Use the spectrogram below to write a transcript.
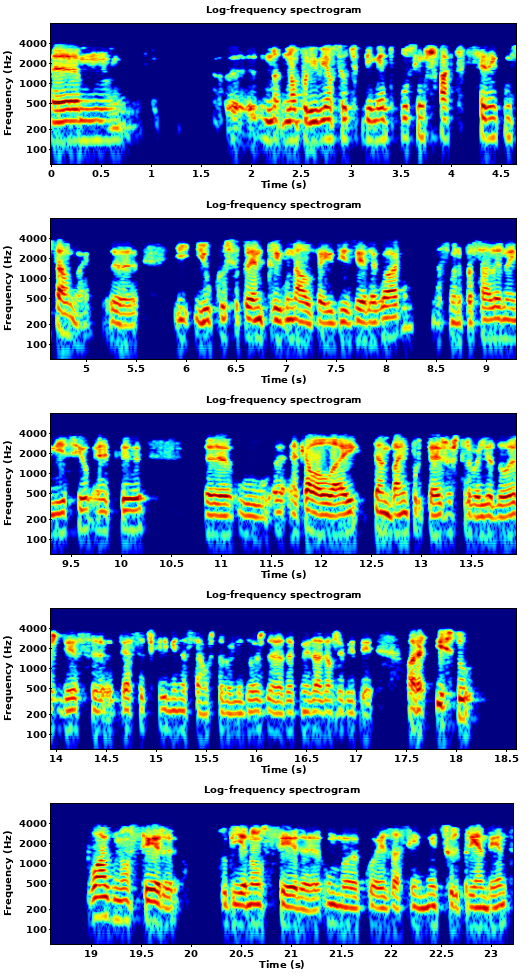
um, não proibiam o seu despedimento pelo simples facto de serem comissão, não é? Uh, e, e, o que o Supremo Tribunal veio dizer agora, na semana passada, no início, é que uh, o, aquela lei também protege os trabalhadores desse, dessa discriminação, os trabalhadores da, da comunidade LGBT. Ora, isto pode não ser, podia não ser uma coisa assim muito surpreendente,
